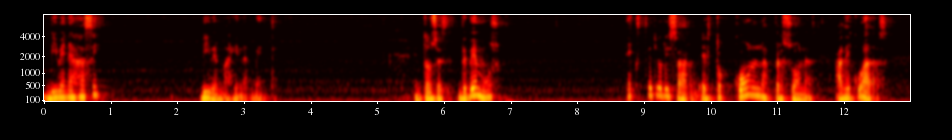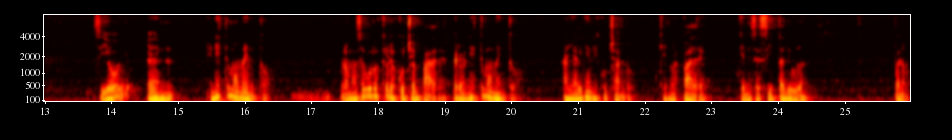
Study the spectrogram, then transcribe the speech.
viven es así. Viven marginalmente. Entonces, debemos exteriorizar esto con las personas adecuadas. Si hoy, en, en este momento, lo más seguro es que lo escuchen padres, pero en este momento hay alguien escuchando que no es padre, que necesita ayuda, bueno,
